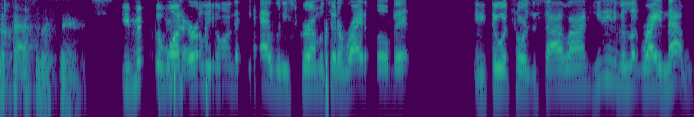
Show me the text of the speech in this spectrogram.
the pass interference. You remember the one early on that he had when he scrambled to the right a little bit and he threw it towards the sideline? He didn't even look right in that one.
